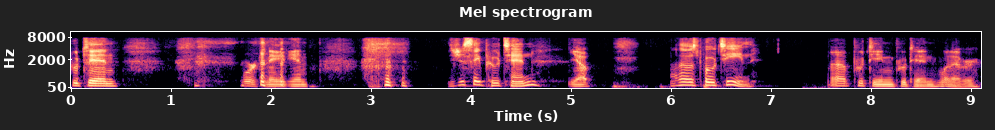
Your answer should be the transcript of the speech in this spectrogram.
poutine we're Canadian Did you say poutine? yep I thought it was poutine. uh, poutine poutine whatever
